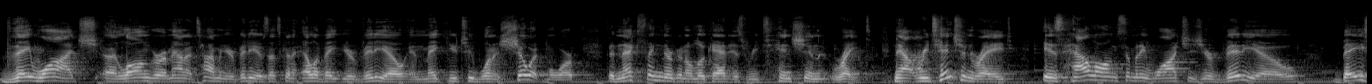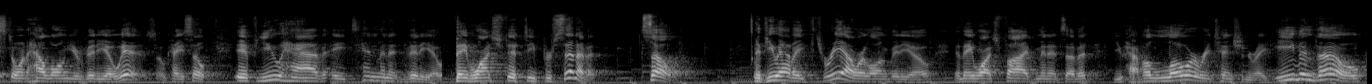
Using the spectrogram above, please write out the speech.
they watch a longer amount of time in your videos that's going to elevate your video and make YouTube want to show it more. The next thing they're going to look at is retention rate. Now retention rate is how long somebody watches your video based on how long your video is okay? So if you have a 10 minute video they've watched 50% of it. So if you have a three hour long video and they watch five minutes of it you have a lower retention rate even though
